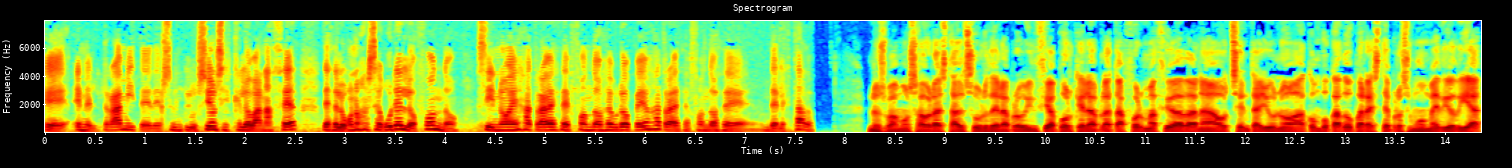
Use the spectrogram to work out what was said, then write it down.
que en el trámite de su inclusión, si es que lo van a hacer, desde luego nos aseguren los fondos. Si no es a través de fondos europeos, a través de fondos del Estado. Nos vamos ahora hasta el sur de la provincia porque la plataforma ciudadana 81 ha convocado para este próximo mediodía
